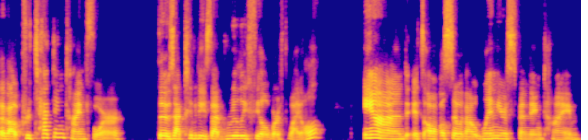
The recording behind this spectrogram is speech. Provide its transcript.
about protecting time for those activities that really feel worthwhile. And it's also about when you're spending time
